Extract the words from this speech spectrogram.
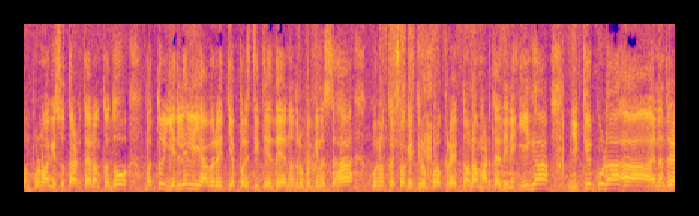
ಸಂಪೂರ್ಣವಾಗಿ ಸುತ್ತಾಡ್ತಾ ಇರುವಂಥದ್ದು ಮತ್ತು ಎಲ್ಲೆಲ್ಲಿ ಯಾವ ರೀತಿಯ ಪರಿಸ್ಥಿತಿ ಇದೆ ಅನ್ನೋದ್ರ ಬಗ್ಗೆನೂ ಸಹ ಕೂಲಂಕಷವಾಗಿ ತಿಳ್ಕೊಳ್ಳೋ ಪ್ರಯತ್ನವನ್ನ ಮಾಡ್ತಾ ಇದ್ದೀನಿ. ಈಗ ನಿಖಿಲ್ ಕೂಡ ಏನಂದ್ರೆ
